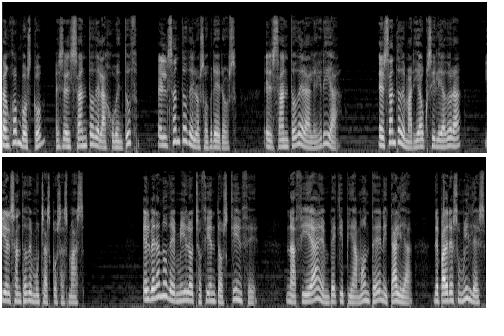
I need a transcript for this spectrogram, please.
San Juan Bosco es el santo de la juventud, el santo de los obreros, el santo de la alegría, el santo de María Auxiliadora y el santo de muchas cosas más. El verano de 1815 nacía en Becchi Piamonte, en Italia, de padres humildes,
